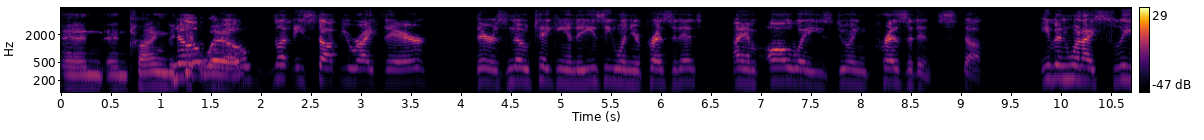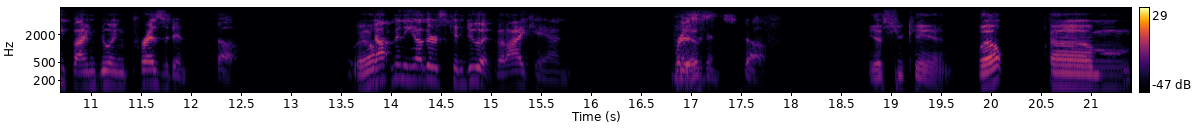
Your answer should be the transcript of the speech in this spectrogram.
and and trying to no, get well. No, let me stop you right there. There is no taking it easy when you're president. I am always doing president stuff. Even when I sleep, I'm doing president stuff. Well, not many others can do it, but I can. President yes. stuff. Yes, you can. Well, um,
